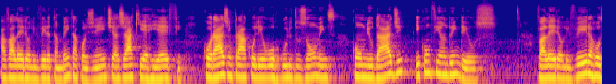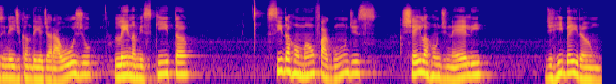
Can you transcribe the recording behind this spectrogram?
A Valéria Oliveira também está com a gente. A Jaque RF, coragem para acolher o orgulho dos homens com humildade e confiando em Deus. Valéria Oliveira, Rosineide Candeia de Araújo, Lena Mesquita, Cida Romão Fagundes, Sheila Rondinelli, de Ribeirão.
